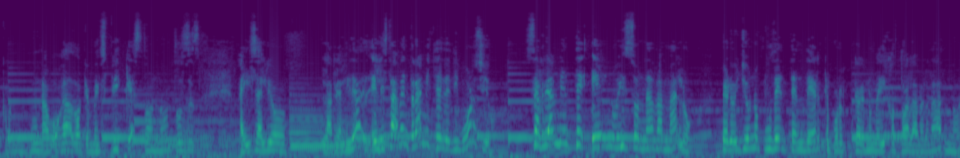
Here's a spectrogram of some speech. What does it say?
con un abogado a que me explique esto, ¿no? Entonces ahí salió la realidad. Él estaba en trámite de divorcio. O sea, realmente él no hizo nada malo, pero yo no pude entender que porque no me dijo toda la verdad, ¿no?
